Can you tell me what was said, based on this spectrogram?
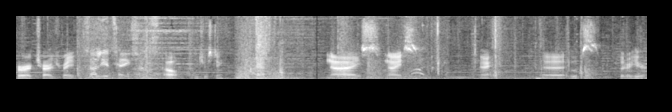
Her a charge, right? Salutations. Oh, interesting. Okay. Nice, nice. Alright. Uh, oops. Put her here.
